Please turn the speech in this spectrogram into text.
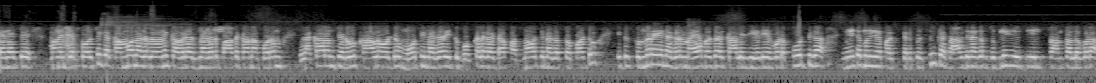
నేనైతే మనం చెప్పుకోవచ్చు. ఇక ఖమ్మం నగర్లోని కవిరాజ్ నగర్ పాతకానాపురం లకారం చెరువు కాలవడ్డు మోతీ నగర్ ఇటు బొక్కలగడ్డ పద్మావతి నగర్తో పాటు ఇటు సుందరయ్య నగర్ నయా బజార్ కాలేజీ ఏరియా కూడా పూర్తిగా నీట మునిగిన పరిస్థితి కనిపిస్తుంది. ఇక సారథి నగర్ జుబ్లీ హిల్స్ ప్రాంతాల్లో కూడా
